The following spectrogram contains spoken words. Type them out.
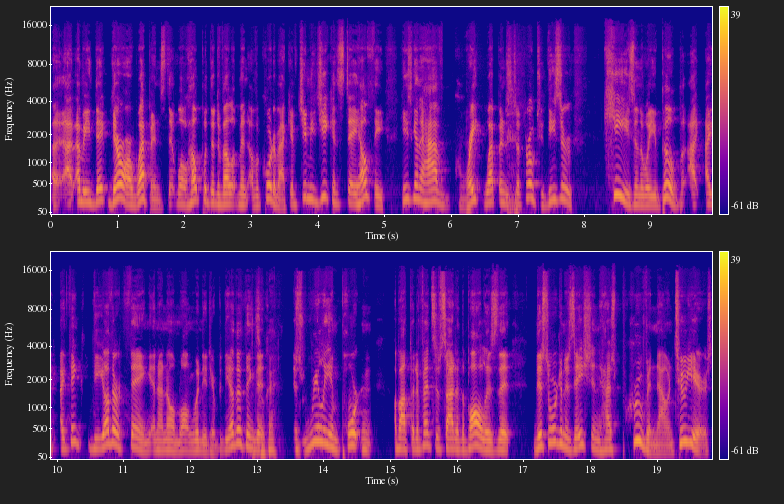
Uh, I, I mean, they, there are weapons that will help with the development of a quarterback. If Jimmy G can stay healthy, he's going to have great weapons to throw to. These are keys in the way you build. But I, I, I think the other thing, and I know I'm long winded here, but the other thing that okay. is really important about the defensive side of the ball is that this organization has proven now in two years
